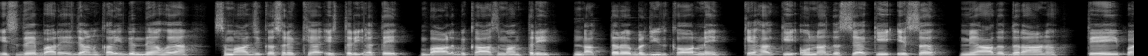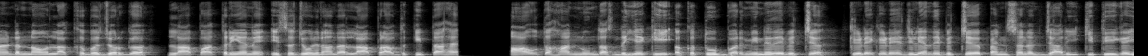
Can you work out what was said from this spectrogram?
ਇਸ ਦੇ ਬਾਰੇ ਜਾਣਕਾਰੀ ਦਿੰਦਿਆਂ ਹੋਇਆ ਸਮਾਜਿਕ ਸੁਰੱਖਿਆ ਇਸਤਰੀ ਅਤੇ ਬਾਲ ਵਿਕਾਸ ਮੰਤਰੀ ਡਾਕਟਰ ਬਲਜੀਤ ਕੌਰ ਨੇ ਕਿਹਾ ਕਿ ਉਹਨਾਂ ਦੱਸਿਆ ਕਿ ਇਸ ਮਿਆਦ ਦੌਰਾਨ 23.9 ਲੱਖ ਬਜ਼ੁਰਗ ਲਾਭਪਾਤਰੀਆਂ ਨੇ ਇਸ ਯੋਜਨਾ ਦਾ ਲਾਭ ਪ੍ਰਾਪਤ ਕੀਤਾ ਹੈ। ਆਓ ਤੁਹਾਨੂੰ ਦੱਸ ਦਈਏ ਕਿ ਅਕਤੂਬਰ ਮਹੀਨੇ ਦੇ ਵਿੱਚ ਕਿਹੜੇ-ਕਿਹੜੇ ਜ਼ਿਲ੍ਹਿਆਂ ਦੇ ਵਿੱਚ ਪੈਨਸ਼ਨ ਜਾਰੀ ਕੀਤੀ ਗਈ?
